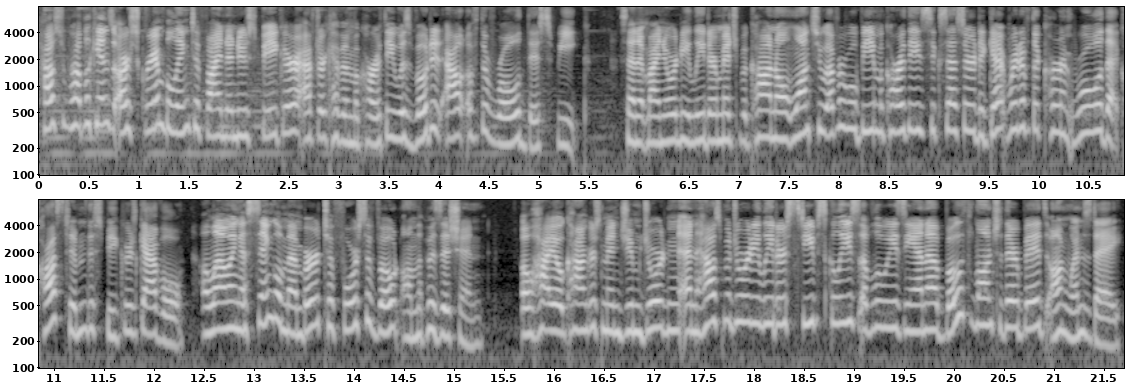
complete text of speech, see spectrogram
House Republicans are scrambling to find a new Speaker after Kevin McCarthy was voted out of the role this week. Senate Minority Leader Mitch McConnell wants whoever will be McCarthy's successor to get rid of the current rule that cost him the Speaker's gavel, allowing a single member to force a vote on the position. Ohio Congressman Jim Jordan and House Majority Leader Steve Scalise of Louisiana both launched their bids on Wednesday.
